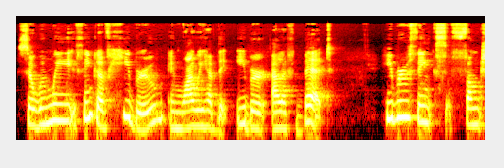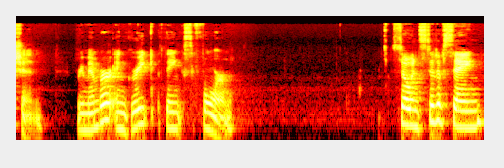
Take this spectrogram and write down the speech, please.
So when we think of Hebrew and why we have the Eber Aleph Bet, Hebrew thinks function, remember, and Greek thinks form. So instead of saying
